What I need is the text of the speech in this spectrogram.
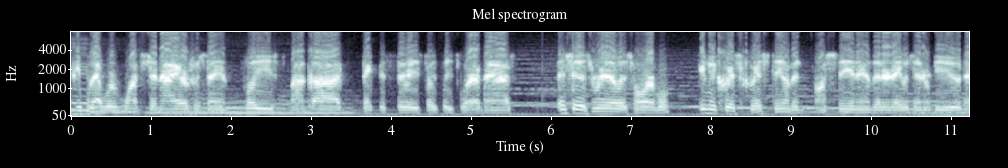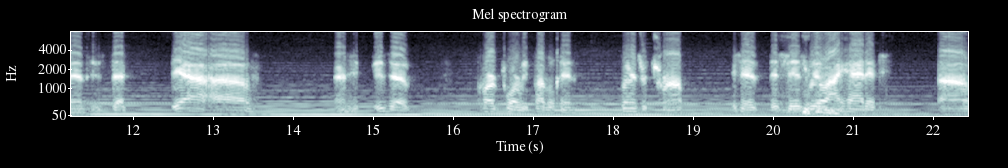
people that were once deniers are saying, please, my God, take this seriously. please wear a mask. This is real, it's horrible. Even Chris Christie on, the, on CNN the other day was interviewed, and he said, yeah, uh, and he's a hardcore Republican, friends with Trump. He said, this is real, I had it. Uh,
